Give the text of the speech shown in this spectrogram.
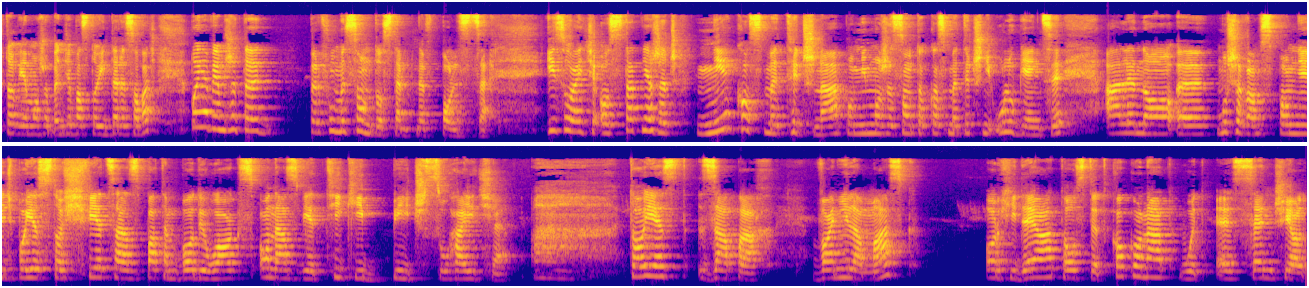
Kto wie, może będzie Was to interesować, bo ja wiem, że te perfumy są dostępne w Polsce. I słuchajcie, ostatnia rzecz, nie kosmetyczna, pomimo, że są to kosmetyczni ulubieńcy, ale no e, muszę Wam wspomnieć, bo jest to świeca z Bath Body Works o nazwie Tiki Beach. Słuchajcie, to jest zapach Vanilla Musk, Orchidea Toasted Coconut with Essential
